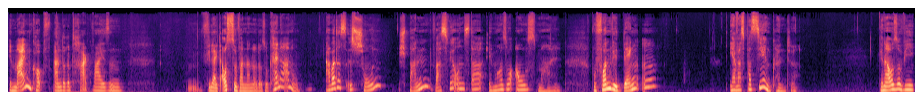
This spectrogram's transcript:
in meinem Kopf andere Tragweisen, vielleicht auszuwandern oder so, keine Ahnung. Aber das ist schon spannend, was wir uns da immer so ausmalen. Wovon wir denken, ja, was passieren könnte. Genauso wie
